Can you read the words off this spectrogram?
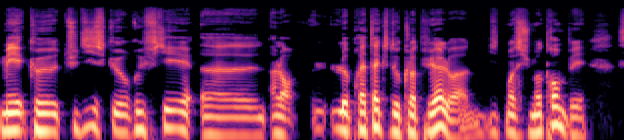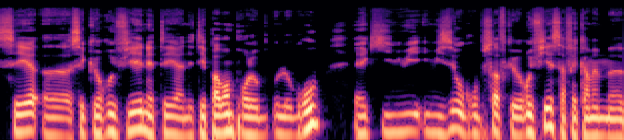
mais que tu dises que Ruffier, euh, alors le prétexte de Claude Puel, dites-moi si je me trompe, c'est euh, c'est que Ruffier n'était pas bon pour le, groupe et qui nuisait au groupe. Sauf que Ruffier, ça fait quand même euh,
